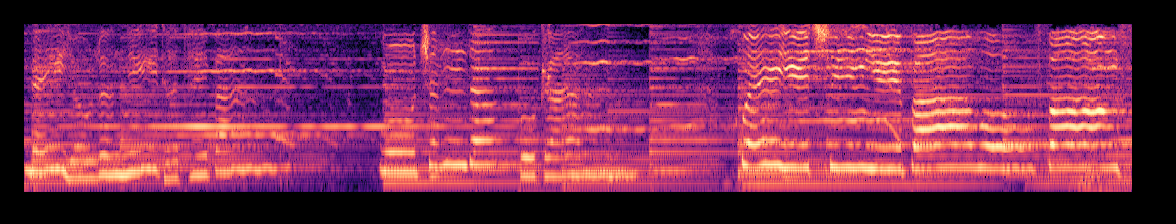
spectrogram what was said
没有了你的陪伴，我真的不敢。回忆轻易把我放翻。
